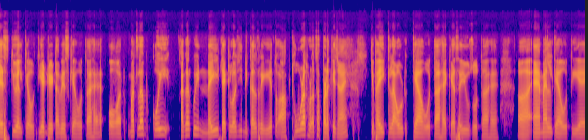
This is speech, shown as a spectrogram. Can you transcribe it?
एस क्या होती है डेटाबेस क्या होता है? और मतलब कोई अगर कोई नई टेक्नोलॉजी निकल रही है तो आप थोड़ा थोड़ा सा पढ़ के जाएँ कि भाई क्लाउड क्या होता है कैसे यूज़ होता है एम uh, क्या होती है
